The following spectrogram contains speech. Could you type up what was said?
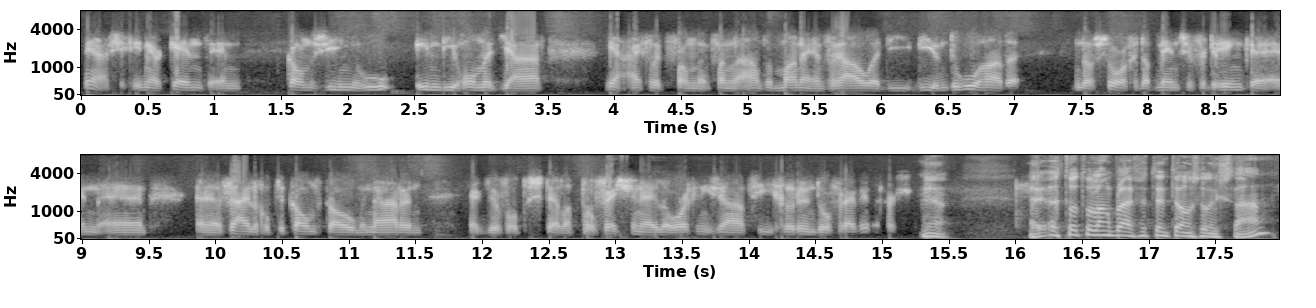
ja, zich in herkent. En kan zien hoe in die 100 jaar ja, eigenlijk van, van een aantal mannen en vrouwen die, die een doel hadden. En dat zorgen dat mensen verdrinken en veilig op de kant komen naar een, ik durf wel te stellen, professionele organisatie gerund door vrijwilligers. Ja. Hey, tot hoe lang blijft de tentoonstelling staan?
